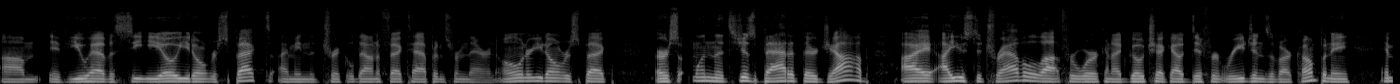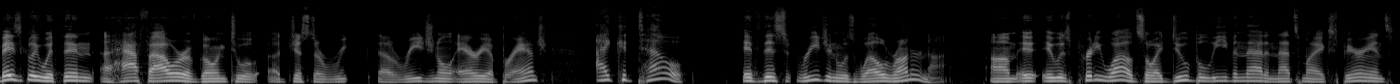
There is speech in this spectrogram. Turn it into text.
Um, if you have a CEO you don't respect, I mean the trickle down effect happens from there. An owner you don't respect, or someone that's just bad at their job. I I used to travel a lot for work, and I'd go check out different regions of our company, and basically within a half hour of going to a, a, just a, re, a regional area branch, I could tell if this region was well run or not. Um, it, it was pretty wild. So I do believe in that, and that's my experience.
